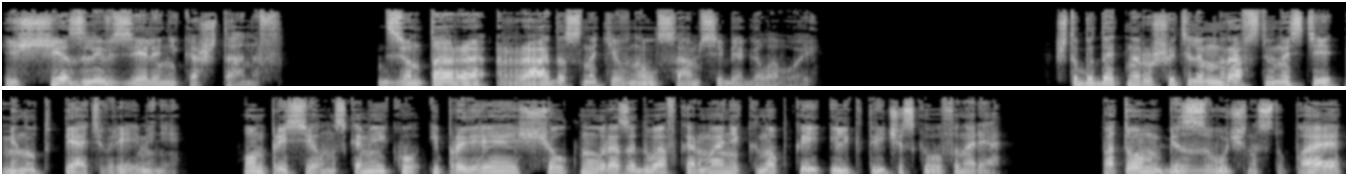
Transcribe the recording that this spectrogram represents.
исчезли в зелени каштанов. Дзюнтара радостно кивнул сам себе головой. Чтобы дать нарушителям нравственности минут пять времени, он присел на скамейку и, проверяя, щелкнул раза два в кармане кнопкой электрического фонаря. Потом, беззвучно ступая,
